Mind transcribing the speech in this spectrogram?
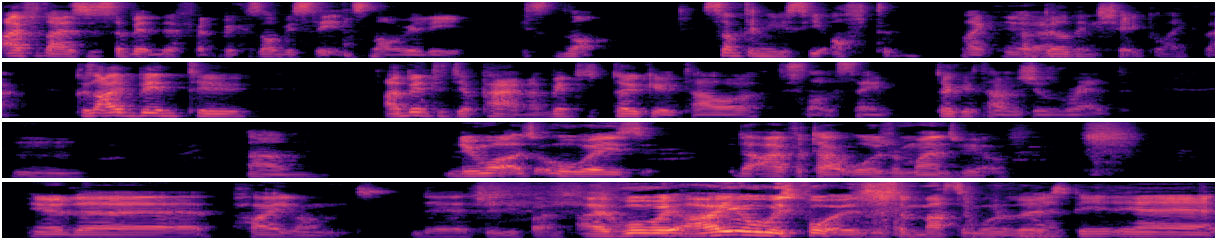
I thought it's just a bit different because obviously it's not really, it's not something you see often, like Yeah. a building shape like that. Because I've been to, I've been to Japan. I've been to Tokyo Tower. It's not the same. Tokyo Tower is just red. Hmm. Um, You know what? It's always the Eiffel Tower always reminds me of. You know the pylons, the pylons. I've always, I always thought it was just a massive one of those. yeah,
